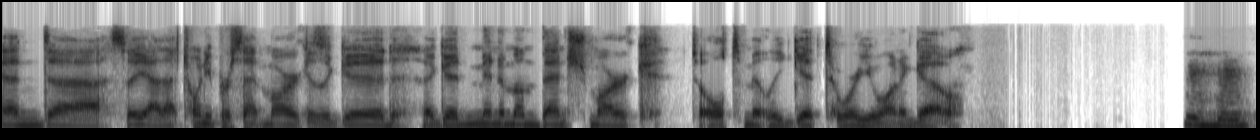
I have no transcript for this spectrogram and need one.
and uh, so yeah, that 20% mark is a good a good minimum benchmark to ultimately get to where you want to go. Mm-hmm.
